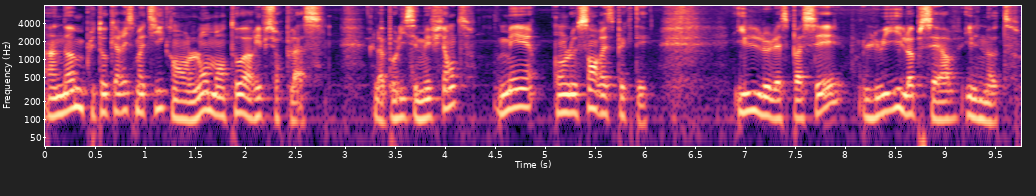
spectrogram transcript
un homme plutôt charismatique en long manteau arrive sur place. La police est méfiante, mais on le sent respecté. Il le laisse passer, lui l'observe, il note.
